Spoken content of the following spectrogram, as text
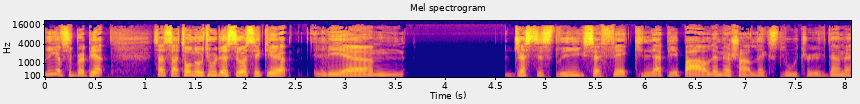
League of Super Pet, ça, ça tourne autour de ça. C'est que les, euh, Justice League se fait kidnapper par le méchant Lex Luthor, évidemment,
